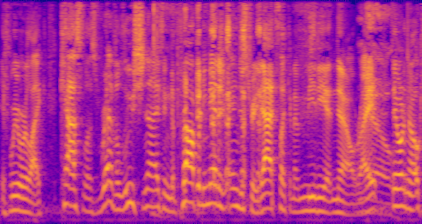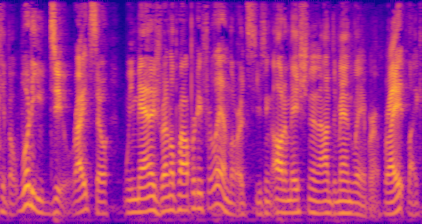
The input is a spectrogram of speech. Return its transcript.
If we were like Castle is revolutionizing the property management industry, that's like an immediate no, right? No. They want to know, okay, but what do you do, right? So we manage rental property for landlords using automation and on-demand labor, right? Like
